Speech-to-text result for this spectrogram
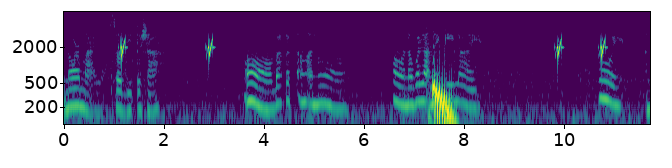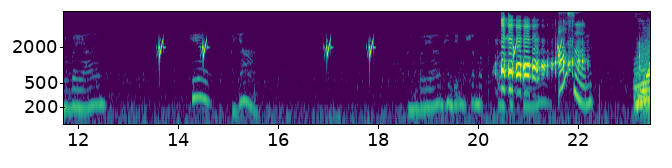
Normal. So, dito siya. Oh, bakit ang ano? Oh, nawala na yung kilay. Hoy, ano ba yan? Here. Ayan. Ano ba yan? Hindi mo siya mapaperfect. Awesome. Ganun.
